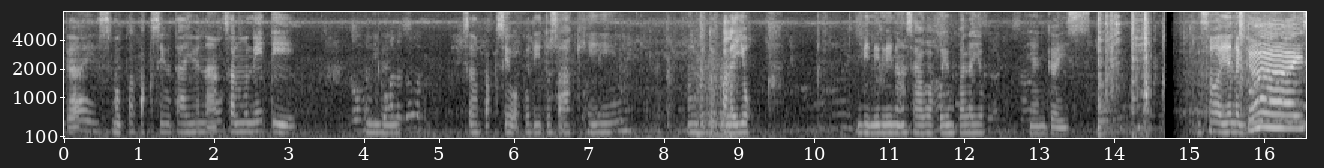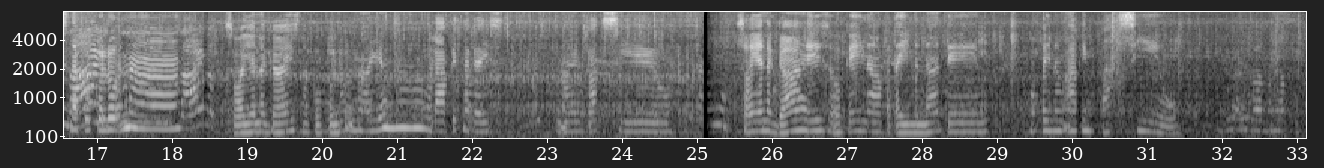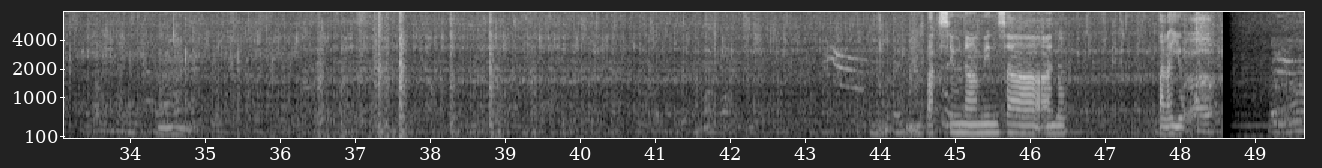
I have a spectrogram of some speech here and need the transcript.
guys, magpapaksiw tayo ng salmoniti. Ayan guys. Sa paksiw ako dito sa akin. Ano ba ito? Palayok. Binili ng asawa ko yung palayok. Ayan guys. So, ayan na guys. Nakukulo na. So, ayan na guys. Nakukulo na. Ayan na. Malapit na guys. Yung paksiw. So, ayan na guys. Okay na. Patayin na natin. Okay ng aking paksiw. Hmm. Paksiw namin sa ano palayok. Ayan.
